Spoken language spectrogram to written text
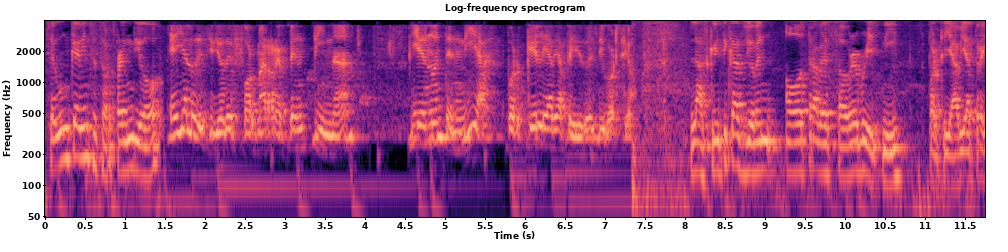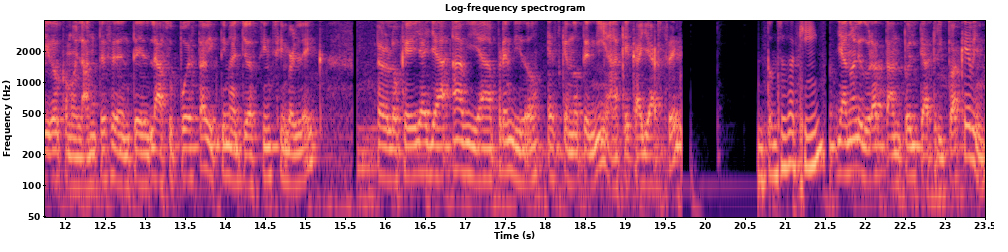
Según Kevin se sorprendió, ella lo decidió de forma repentina y él no entendía por qué le había pedido el divorcio. Las críticas llueven otra vez sobre Britney, porque ya había traído como el antecedente la supuesta víctima Justin Timberlake, pero lo que ella ya había aprendido es que no tenía que callarse. Entonces aquí ya no le dura tanto el teatrito a Kevin,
